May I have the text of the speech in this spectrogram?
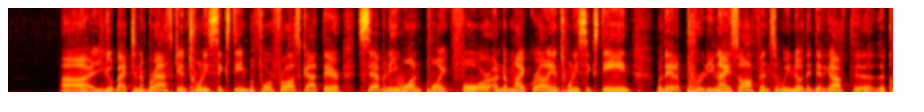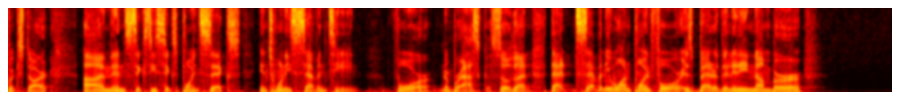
Uh, you go back to Nebraska in 2016 before Frost got there. 71.4 under Mike Riley in 2016, where they had a pretty nice offense, and we know they did get off the, the quick start. Uh, and then 66.6 in 2017 for Nebraska. So that, that 71.4 is better than any number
